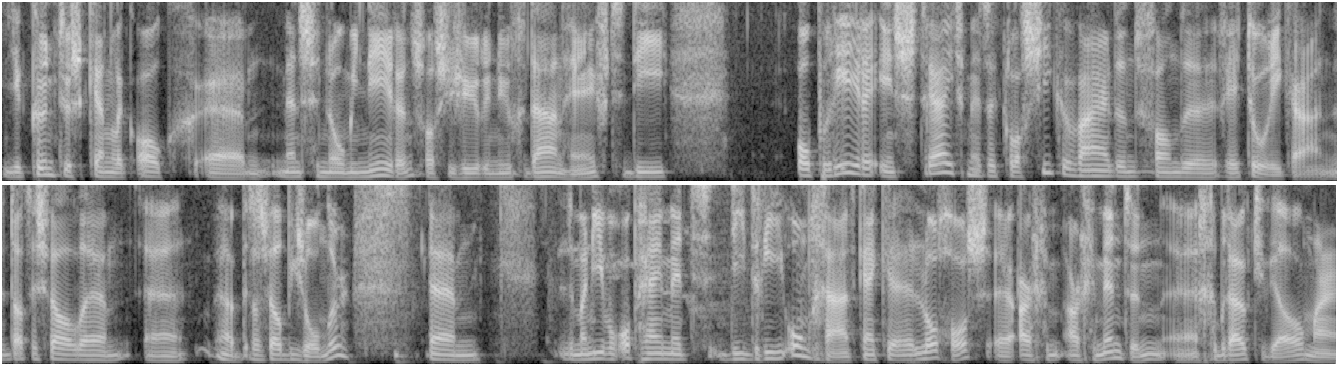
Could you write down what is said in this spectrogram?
je kunt dus kennelijk ook ehm, mensen nomineren, zoals de jury nu gedaan heeft, die opereren in strijd met de klassieke waarden van de retorica. Dat is wel, ehm, dat is wel bijzonder de manier waarop hij met die drie omgaat. Kijk, uh, logos, uh, argumenten uh, gebruikt hij wel, maar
